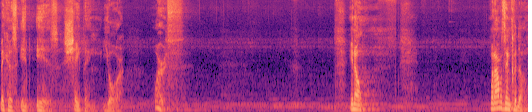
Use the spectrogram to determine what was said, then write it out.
because it is shaping your worth. You know, when I was in Codó,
